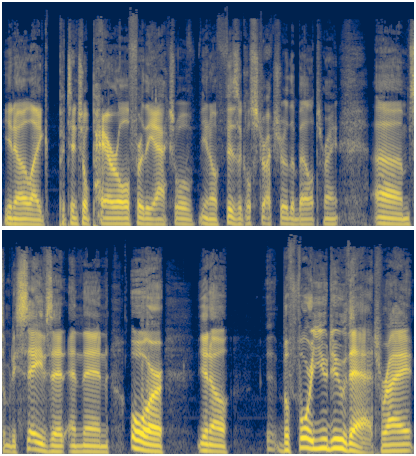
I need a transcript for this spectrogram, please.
you know, like potential peril for the actual, you know, physical structure of the belt, right? Um, somebody saves it and then, or, you know, before you do that, right?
